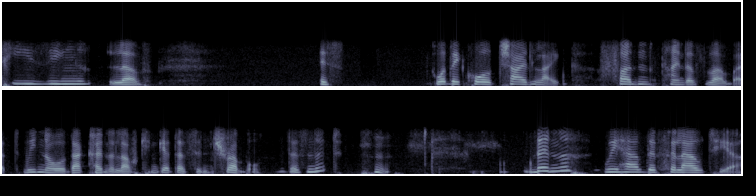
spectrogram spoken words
teasing love. It's what they call childlike, fun kind of love, but we know that kind of love can get us in trouble, doesn't it? Hmm. Then we have the philautia.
